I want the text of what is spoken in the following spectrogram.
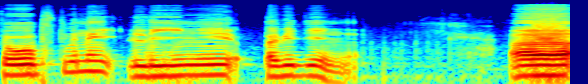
собственной линии поведения э,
